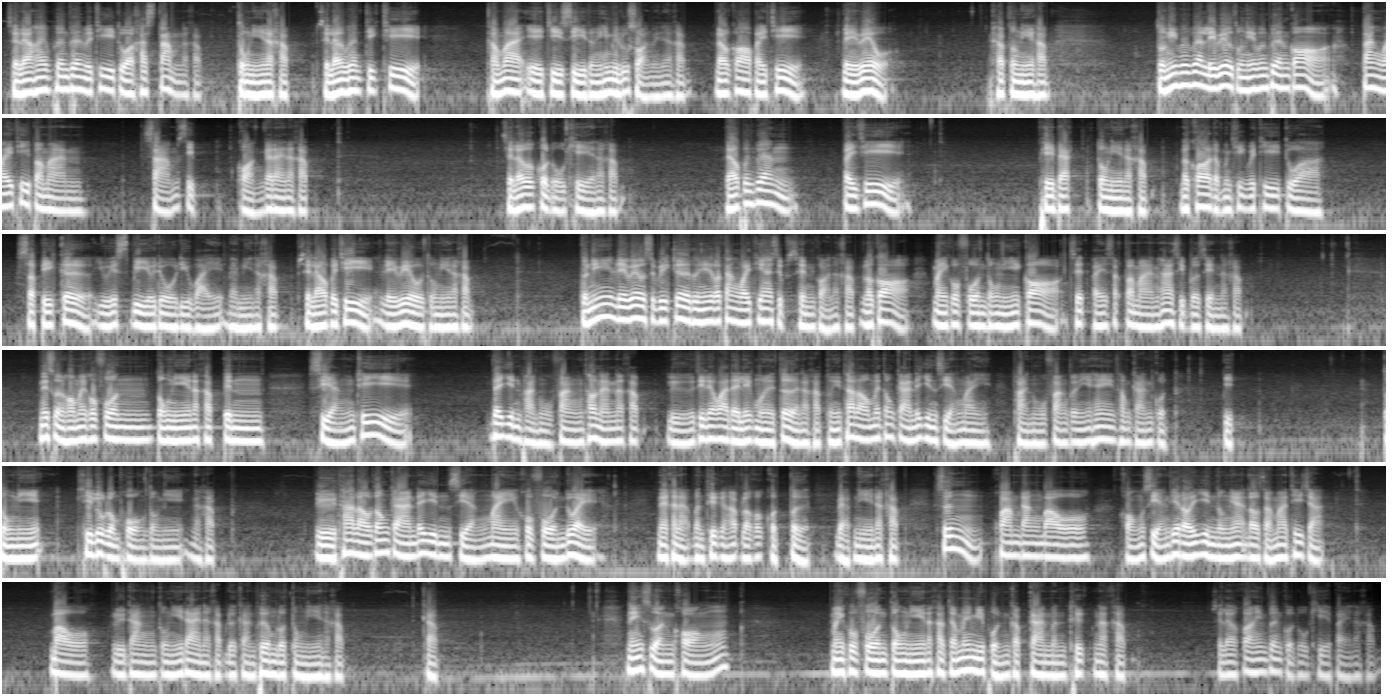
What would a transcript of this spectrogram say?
เสร็จแล้วให้เพื่อนๆไปที่ตัว Custom นะครับ ตรงนี้นะครับ เสร็จแล้วเพื่อนติ๊กที่คำว่า AGC ตรงนี้มีลูกศรไว้นะครับ แล้วก็ไปที่ Level ครับตรงนี้ครับ ตรงนี้เพื่อนๆ Level ตรงนี้เพื่อนๆ ก็ตั้งไว้ที่ประมาณ 30 ก่อนก็ได้นะครับ เสร็จแล้วก็กดโอเคนะครับ แล้วเพื่อนๆ ไปที่ Payback ตรงนี้นะครับ แล้วก็ดับเบิลคลิกไปที่ตัว Speaker USB Audio Device แบบนี้นะครับ เสร็จแล้วไปที่ Level ตรงนี้นะครับ ตัวนี้ Level Speaker ตัวนี้ก็ตั้งไว้ที่ 50%ก่อนนะครับ แล้วก็ไมโครโฟนตรงนี้ก็เซตไว้สักประมาณ 50%นะครับ ในส่วนของไมโครโฟนตรงนี้นะครับ เป็นเสียงที่ได้ยินผ่านหูฟังเท่านั้นนะครับ หรือที่เรียกว่า direct monitor นะครับ ตรงนี้ถ้าเราไม่ต้องการได้ยินเสียงไมค์ผ่านหูฟังตัวนี้ให้ทำการกดปิด ตรงนี้ที่รูปลำโพงตรงนี้นะครับ รือถ้าเราต้องการได้ยินเสียงไมโครโฟนด้วย ในขณะบันทึกนะครับ เราก็กดเปิดแบบนี้นะครับ ซึ่งความดังเบาของเสียงที่เราได้ยินตรงนี้เราสามารถที่จะเบาหรือดังตรงนี้ได้นะครับ โดยการเพิ่มลดตรงนี้นะครับครับ ในส่วนของไมโครโฟนตรงนี้นะครับ จะไม่มีผลกับการบันทึกนะครับ เสร็จแล้วก็ให้เพื่อนกดโอเคไปนะครับ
